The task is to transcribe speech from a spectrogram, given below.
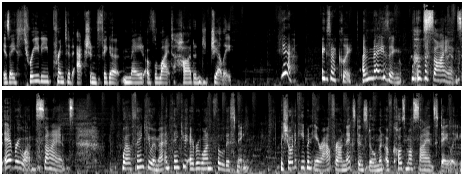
is a 3D printed action figure made of light hardened jelly. Yeah, Exactly. Amazing. science. Everyone, science. Well, thank you, Emma, and thank you everyone for listening. Be sure to keep an ear out for our next installment of Cosmos Science Daily.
